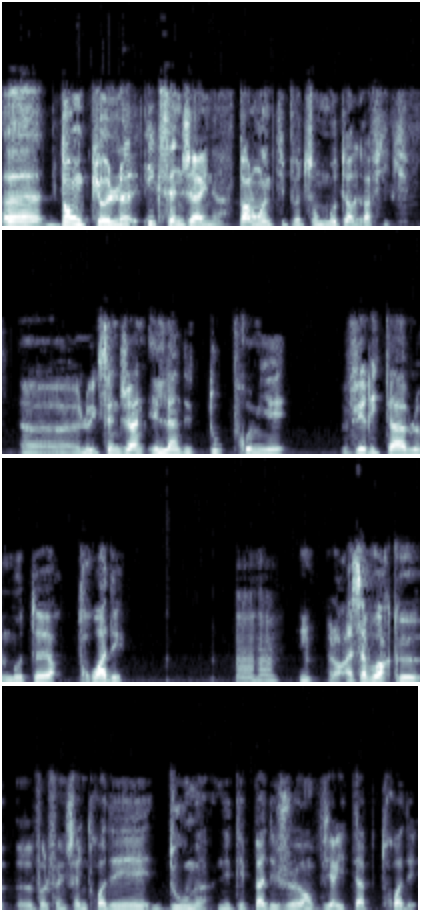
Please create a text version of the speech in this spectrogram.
Euh, donc, le X-Engine. Parlons un petit peu de son moteur graphique. Euh, le X-Engine est l'un des tout premiers véritables moteurs 3D. Mhm. Hmm. Alors, à savoir que euh, Wolfenstein 3D, Doom n'étaient pas des jeux en véritable 3D.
